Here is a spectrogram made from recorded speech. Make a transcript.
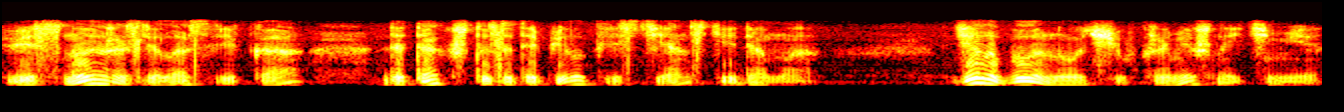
Весной разлилась река, да так, что затопила крестьянские дома. Дело было ночью, в кромешной тьме.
